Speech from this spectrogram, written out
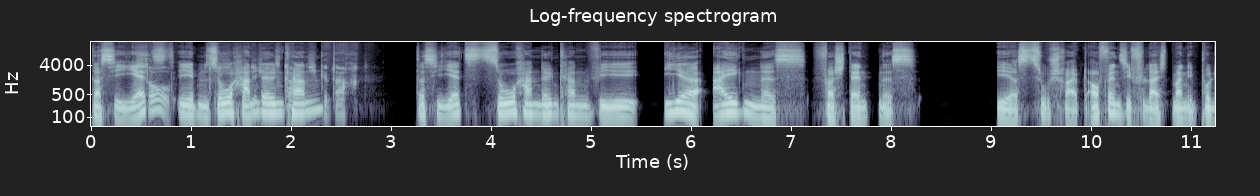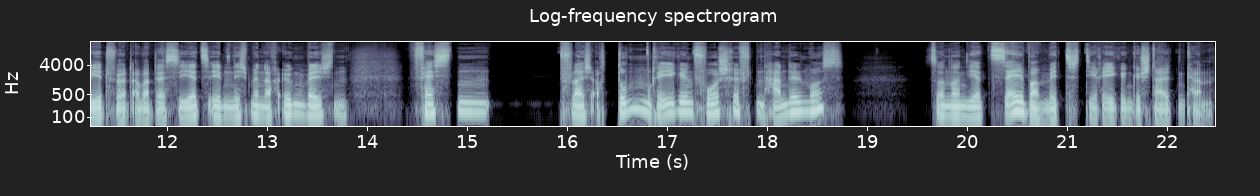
dass sie jetzt So, eben so handeln kann, Gedacht. dass sie jetzt so handeln kann, wie ihr eigenes Verständnis ihr es zuschreibt, auch wenn sie vielleicht manipuliert wird, aber dass sie jetzt eben nicht mehr nach irgendwelchen festen, vielleicht auch dummen Regeln, Vorschriften handeln muss, sondern jetzt selber mit die Regeln gestalten kann.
